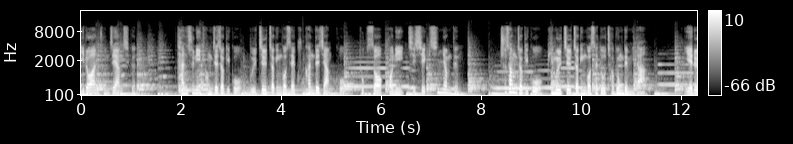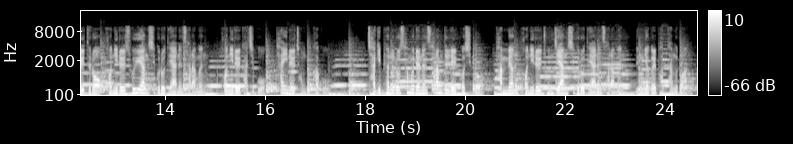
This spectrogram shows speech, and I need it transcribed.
이러한 존재 양식은 단순히 경제적이고 물질적인 것에 국한되지 않고 독서, 권위, 지식, 신념 등 추상적이고 비물질적인 것에도 적용됩니다. 예를 들어 권위를 소유 양식으로 대하는 사람은 권위를 가지고 타인을 정복하고 자기 편으로 삼으려는 사람들일 것이고 반면 권위를 존재 양식으로 대하는 사람은 능력을 바탕으로 한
